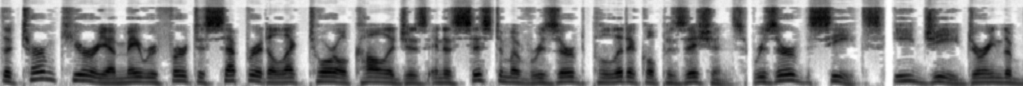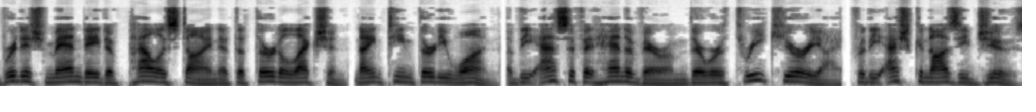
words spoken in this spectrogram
The term curia may refer to separate electoral colleges in a system of reserved political positions reserved seats, e.g. during the British Mandate of Palestine at the third election 1931 of the Asefat HaNivharim there were three curiae, for the Ashkenazi Jews,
